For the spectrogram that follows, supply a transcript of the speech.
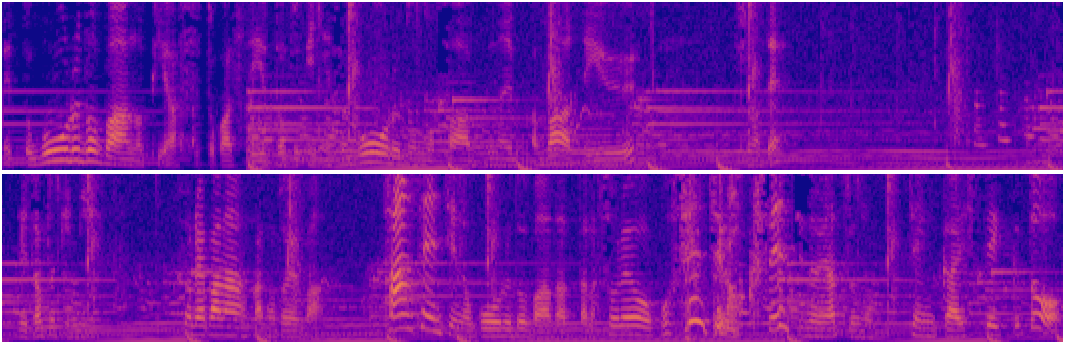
えっと、ゴールドバーのピアスとかって言った時に、そのゴールドのさ、バーっていう、ちょっと待って。って言った時に、それがなんか例えば、3センチのゴールドバーだったら、それを5センチ、6センチのやつも展開していくと、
